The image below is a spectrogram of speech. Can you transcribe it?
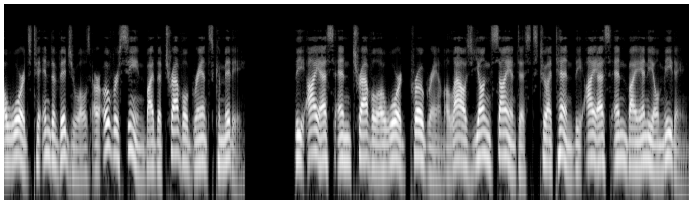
Awards to individuals are overseen by the Travel Grants Committee. The ISN Travel Award Program allows young scientists to attend the ISN biennial meeting.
